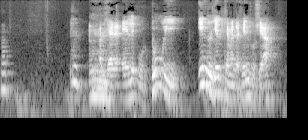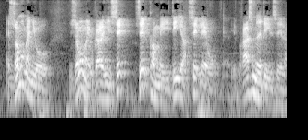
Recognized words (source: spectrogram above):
Og de er da alle udulige. Intet hjælp kan man da hente hos jer. Altså, så må man jo, så må man jo gøre det helt selv. Selv komme med idéer, selv lave pressemeddelelse, eller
